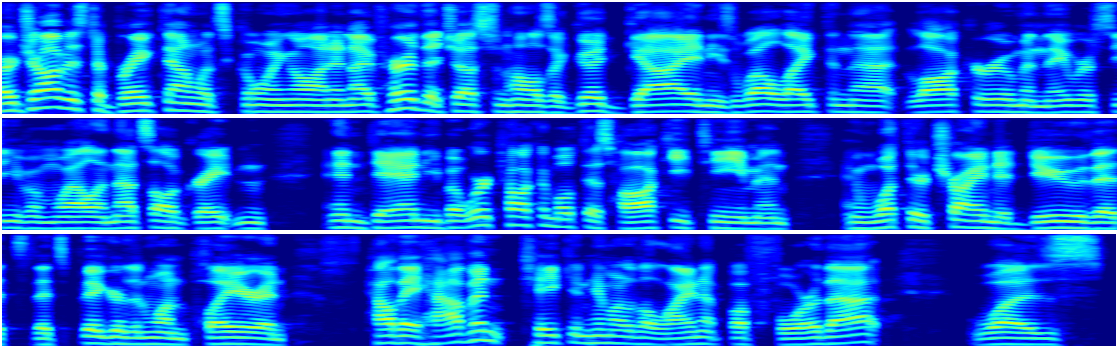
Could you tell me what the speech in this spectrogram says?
our job is to break down what's going on. And I've heard that Justin Holl is a good guy, and he's well liked in that locker room, and they receive him well, and that's all great and and dandy. But we're talking about this hockey team and and what they're trying to do that's that's bigger than one player, and how they haven't taken him out of the lineup before that was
